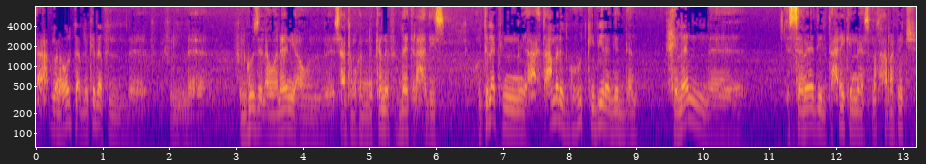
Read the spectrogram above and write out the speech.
ما أنا قلت قبل كده في ال في ال في الجزء الاولاني أو ساعة لما كنا بنتكلم في بداية الحديث قلت لك إن اتعملت جهود كبيرة جدا خلال آه، السنة دي لتحريك الناس ما اتحركتش.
